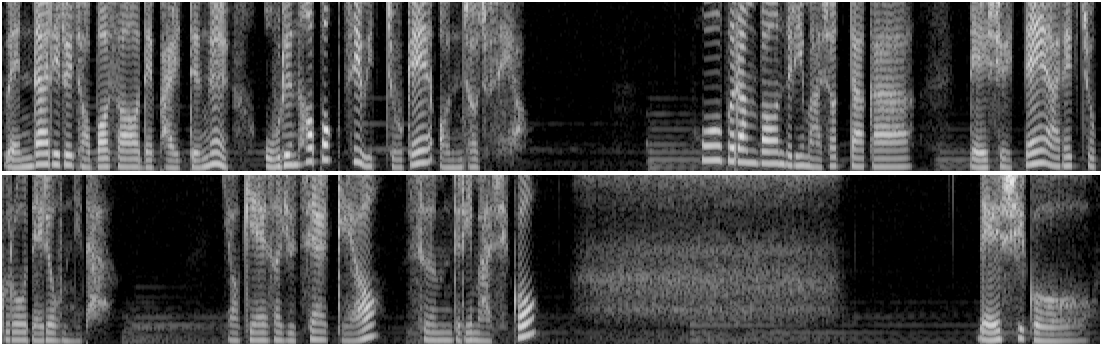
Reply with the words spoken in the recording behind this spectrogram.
왼 다리를 접어서 내 발등을 오른 허벅지 위쪽에 얹어주세요. 호흡을 한번 들이마셨다가 내쉴 때 아래쪽으로 내려옵니다. 여기에서 유지할게요. 숨 들이마시고 내쉬고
